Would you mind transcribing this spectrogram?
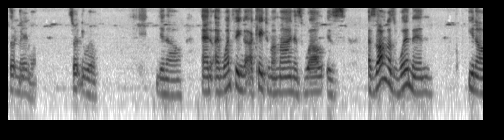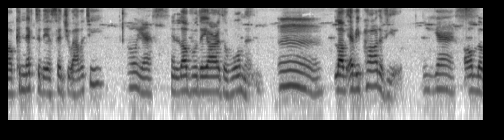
certainly will. Certainly will. You know, and and one thing that came to my mind as well is as long as women, you know, connect to their sensuality. Oh, yes. And love who they are as a woman. Mm. Love every part of you. Yes. All the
